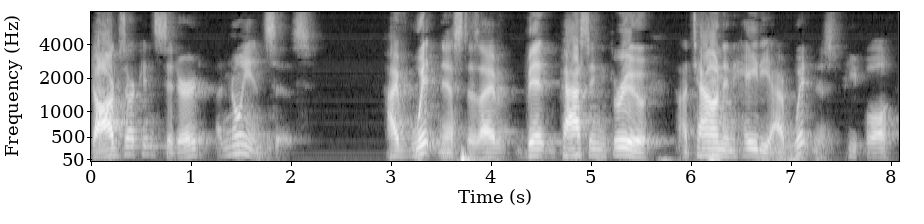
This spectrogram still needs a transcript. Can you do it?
Dogs are considered annoyances. I've witnessed, as I've been passing through a town in Haiti, I've witnessed people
